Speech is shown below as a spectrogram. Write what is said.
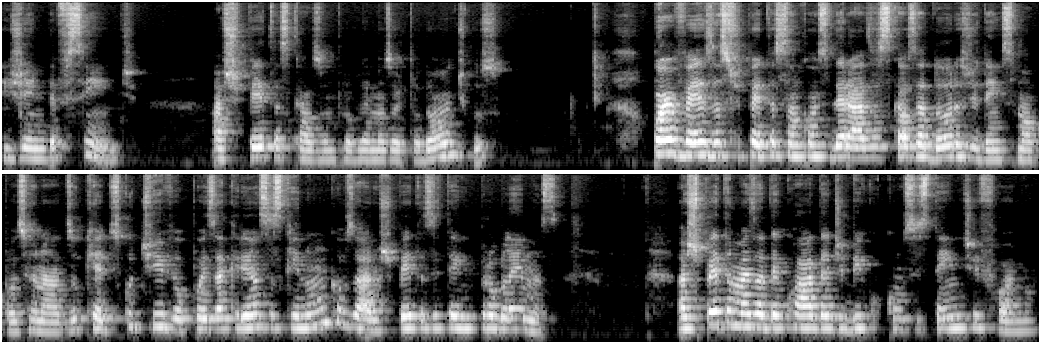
higiene deficiente. As chupetas causam problemas ortodônticos? Por vezes, as chupetas são consideradas as causadoras de dentes mal posicionados, o que é discutível, pois há crianças que nunca usaram chupetas e têm problemas. A chupeta mais adequada é de bico consistente e forma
